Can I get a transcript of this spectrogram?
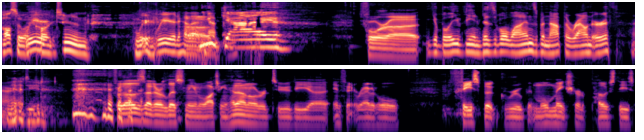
Also a Weird. cartoon. Weird. Weird how that You happened. guy. For uh, You believe the invisible lines, but not the round Earth. All Yeah, dude. for those that are listening and watching, head on over to the uh, Infinite Rabbit Hole Facebook group, and we'll make sure to post these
